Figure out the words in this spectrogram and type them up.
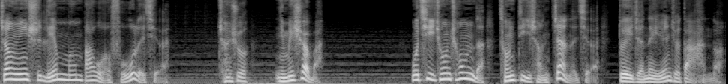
张云石连忙把我扶了起来：“陈叔，你没事吧？”我气冲冲的从地上站了起来，对着那人就大喊道：“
